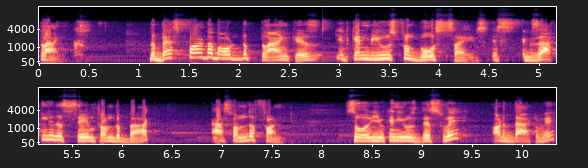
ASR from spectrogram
plank. The best part about the plank is it can be used from both sides. It's exactly the same from the back as from the front. So you can use this way or that way.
